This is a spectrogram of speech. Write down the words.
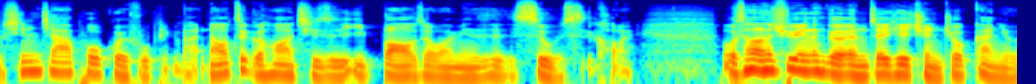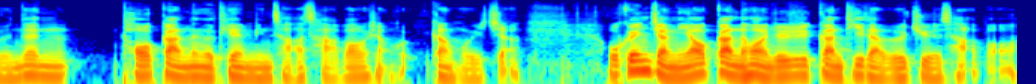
新加坡贵妇品牌，然后这个话其实一包在外面是四五十块。我上次去那个 MJ Kitchen 就干，有人在偷干那个天明茶茶包，想回干回家。我跟你讲，你要干的话，你就去干 TWG 的茶包。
